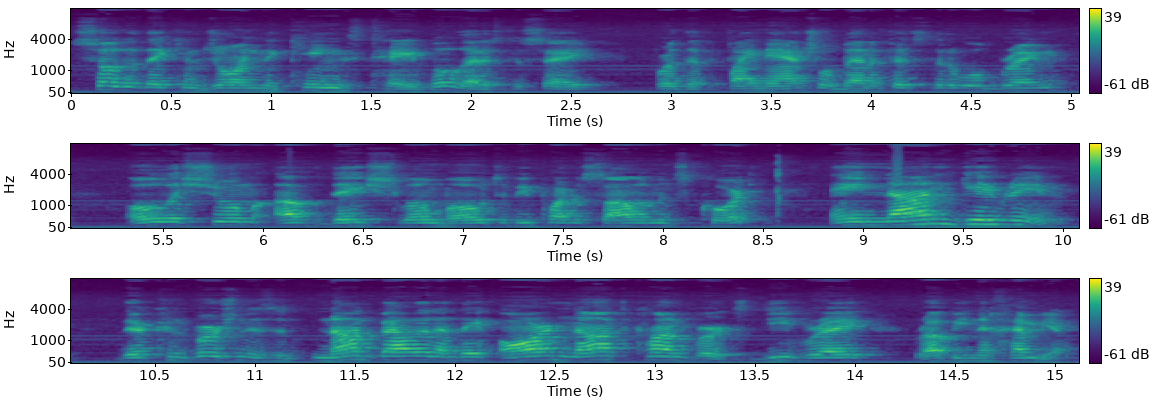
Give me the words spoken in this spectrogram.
so that they can join the king's table, that is to say, for the financial benefits that it will bring, o lishum avdei shlomo, to be part of Solomon's court, einan gerim, their conversion is not valid and they are not converts, divrei Rabbi Nehemiah.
